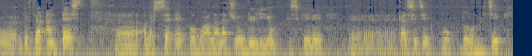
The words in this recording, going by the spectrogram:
Euh, De faire un test euh, à l'HCL pour voir la nature du lion. Est-ce qu'il est, euh, calcitique ou dolomitique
